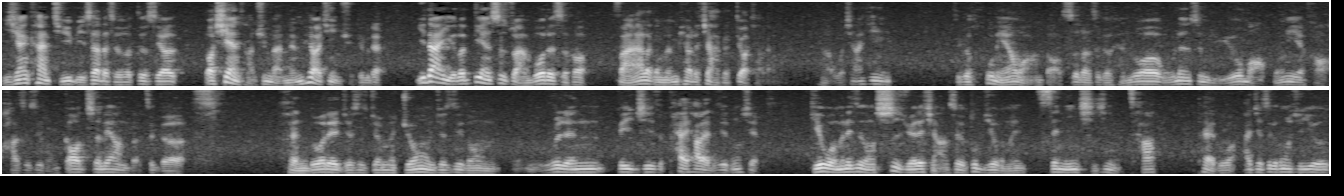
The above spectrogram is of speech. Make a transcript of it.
以前看体育比赛的时候都是要。到现场去买门票进去，对不对？一旦有了电视转播的时候，反而那个门票的价格掉下来了啊！我相信，这个互联网导致了这个很多，无论是旅游网红也好，还是这种高质量的这个很多的，就是叫什么 drone，就是这种无人飞机拍下来的这些东西，给我们的这种视觉的享受，都比我们身临其境差太多，而且这个东西又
